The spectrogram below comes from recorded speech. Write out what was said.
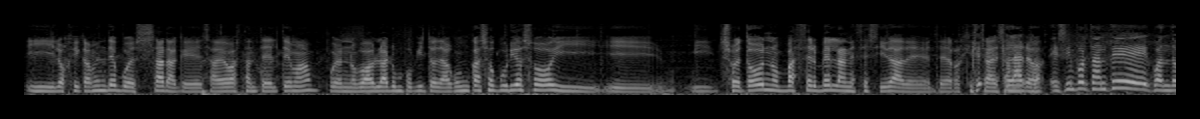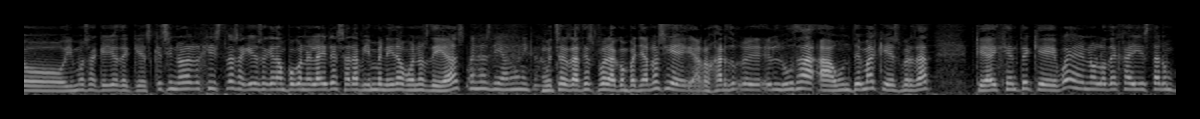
y lógicamente pues Sara que sabe bastante del tema pues nos va a hablar un poquito de algún caso curioso y, y, y sobre todo nos va a hacer ver la necesidad de, de registrar esa claro, marca. es importante cuando oímos aquello de que es que si no la registras aquello se queda un poco en el aire. Sara, bienvenida, buenos días. Buenos días, Mónica. Muchas gracias por acompañarnos y eh, arrojar eh, luz a, a, un tema que es verdad que hay gente que, bueno, lo deja ahí estar, un,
